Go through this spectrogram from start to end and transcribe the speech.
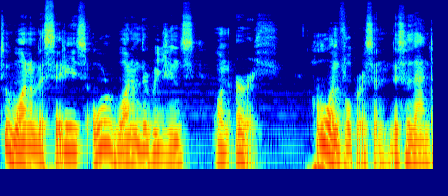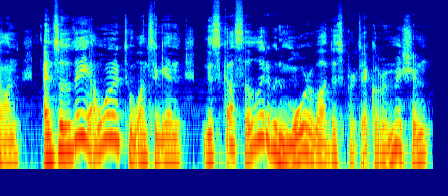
to one of the cities or one of the regions on Earth. Hello wonderful person, this is Anton, and so today I wanted to once again discuss a little bit more about this particular mission,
